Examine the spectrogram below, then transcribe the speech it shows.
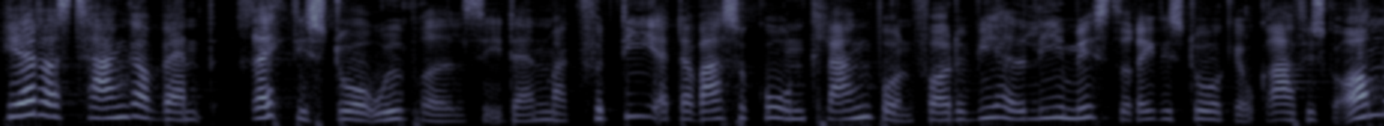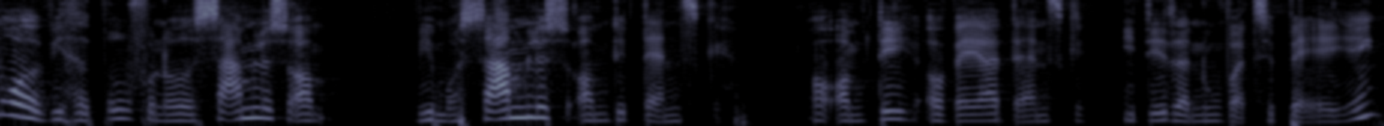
Herders tanker vandt rigtig stor udbredelse i Danmark, fordi at der var så god en klangbund for det. Vi havde lige mistet rigtig store geografiske områder, vi havde brug for noget at samles om. Vi må samles om det danske, og om det at være danske i det, der nu var tilbage. Ikke?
